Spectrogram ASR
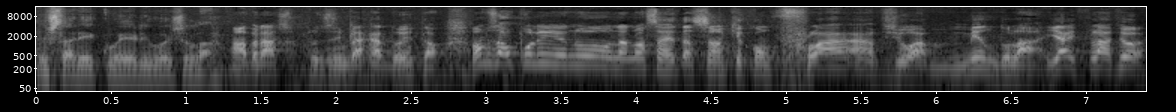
eu estarei com ele hoje lá. Um abraço para o desembargador, então. Vamos ao pulinho na nossa redação aqui com Flávio Amêndola. E aí, Flávio?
